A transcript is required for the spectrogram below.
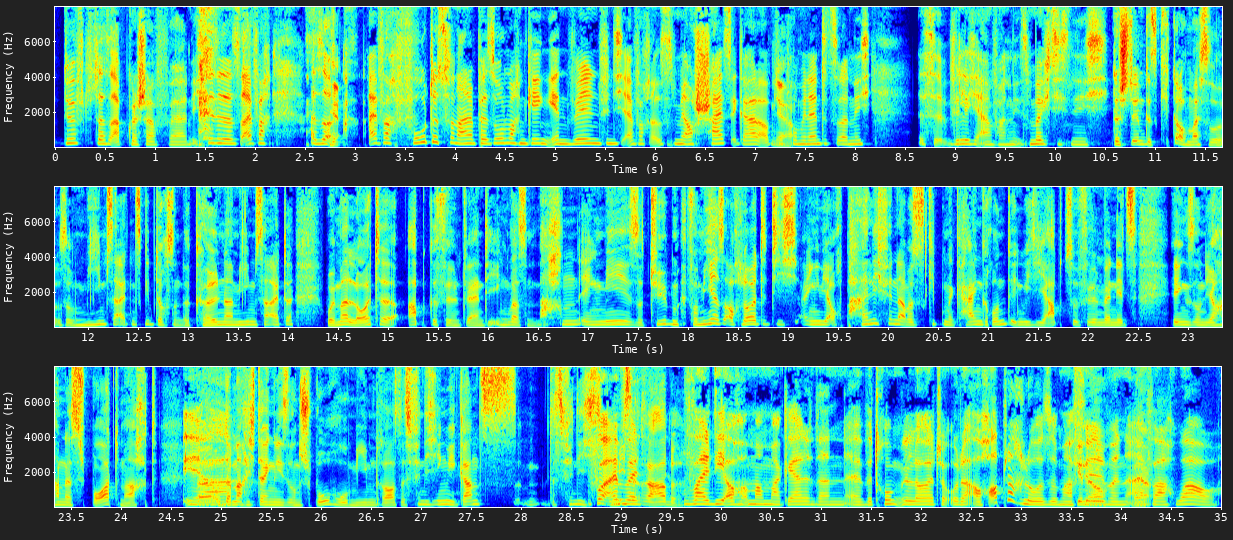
dürfte das abgeschafft werden. Ich finde das einfach, also Ja. einfach Fotos von einer Person machen gegen ihren Willen, finde ich einfach, ist mir auch scheißegal, ob die Ja. prominent ist oder nicht. Das will ich einfach nicht, das möchte ich nicht. Das stimmt, es gibt auch meist so, so Meme-Seiten, es gibt auch so eine Kölner Meme-Seite, wo immer Leute abgefilmt werden, die irgendwas machen, irgendwie, so Typen. Von mir ist auch Leute, die ich irgendwie auch peinlich finde, aber es gibt mir keinen Grund, irgendwie die abzufilmen, wenn jetzt irgend so ein Johannes Sport macht. Ja. Äh, und da mache ich da irgendwie so ein Sporo-Meme draus. Das finde ich irgendwie ganz, das finde ich Vor allem, weil, miserabel. weil die auch immer mal gerne dann äh, betrunkene Leute oder auch Obdachlose mal Genau, filmen. ja. Einfach, wow.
